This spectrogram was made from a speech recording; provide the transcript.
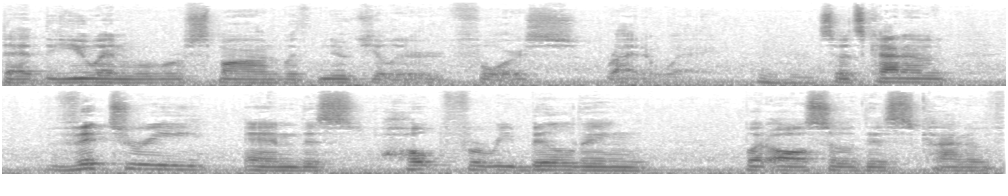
that the UN will respond with nuclear force right away. So it's kind of victory and this hope for rebuilding, but also this kind of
